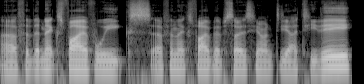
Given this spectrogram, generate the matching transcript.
uh, for the next five weeks, uh, for the next five episodes here on DITD.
